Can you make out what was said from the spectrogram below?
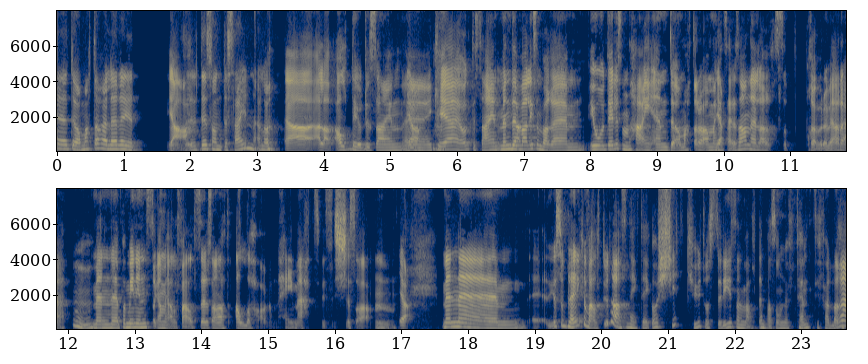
eh, dørmatter, eller er det ja. Det er sånn design, eller? Ja, eller alt er jo design. Ja. Eh, Ikea er òg design. Men det var liksom bare Jo, det er litt sånn high end dørmatter, da, om man kan si det sånn. Eller så prøver det å være det. Mm. Men uh, på min Instagram i alle fall, så er det sånn at alle har en heimat. Hvis ikke, så mm. ja. Men uh, så ble jeg jo valgt ut, da. Så tenkte jeg å shit, kult hos de som valgte en person med 50 følgere.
